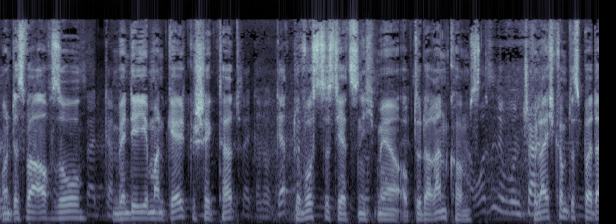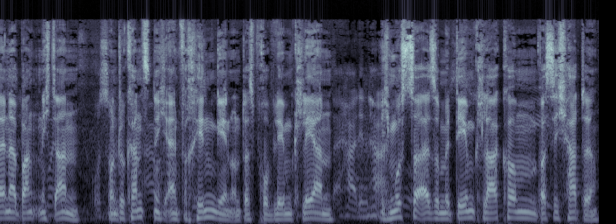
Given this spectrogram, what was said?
Und es war auch so, wenn dir jemand Geld geschickt hat, du wusstest jetzt nicht mehr, ob du da rankommst. Vielleicht kommt es bei deiner Bank nicht an und du kannst nicht einfach hingehen und das Problem klären. Ich musste also mit dem klarkommen, was ich hatte.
